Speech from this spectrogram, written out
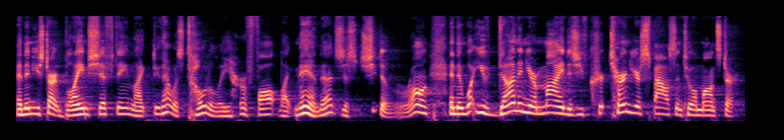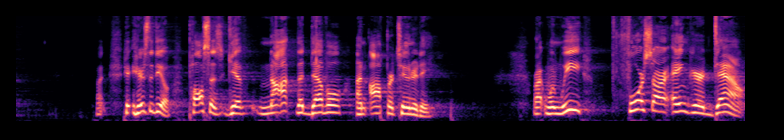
And then you start blame shifting, like, dude, that was totally her fault. Like, man, that's just, she did wrong. And then what you've done in your mind is you've cr- turned your spouse into a monster. Right? Here's the deal Paul says, give not the devil an opportunity. Right? When we force our anger down,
